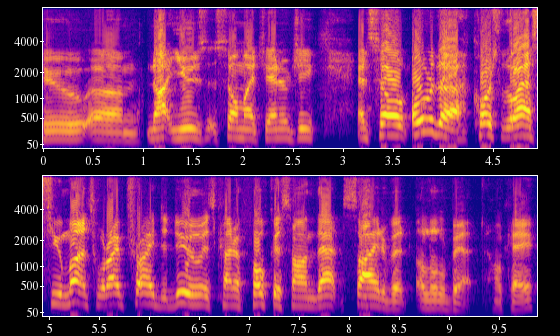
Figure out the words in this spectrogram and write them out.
to um, not use so much energy. And so over the course of the last few months, what I've tried to do is kind of focus on that side of it a little bit, okay?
